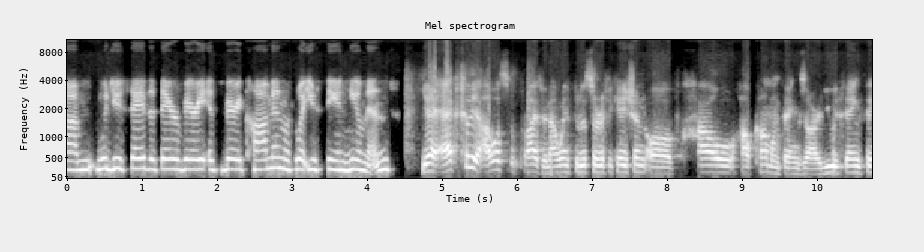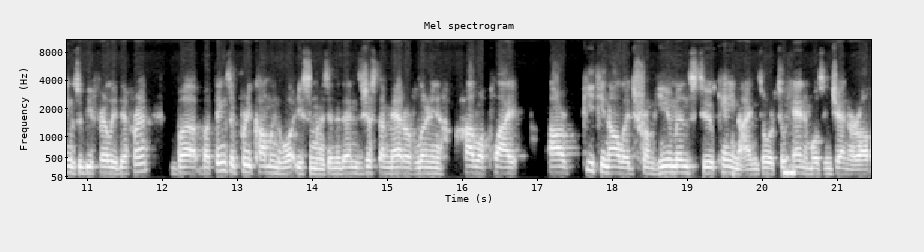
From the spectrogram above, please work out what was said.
um, would you say that they're very it's very common with what you see in humans? Yeah, actually, I was surprised when I went through the certification of how how common things are. You would think things would be fairly different but but things are pretty common to what you see in humans, and then it's just a matter of learning how to apply our PT knowledge from humans to canines or to animals in general.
